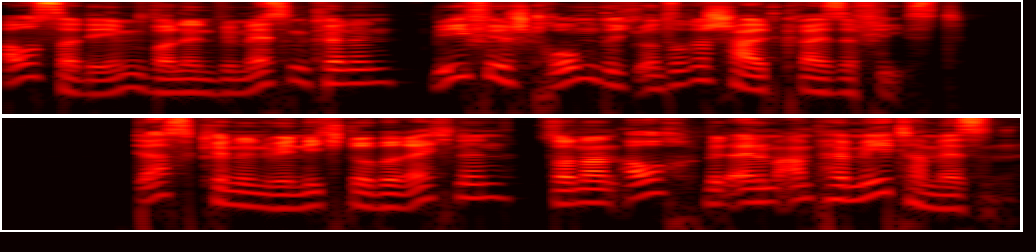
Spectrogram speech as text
Außerdem wollen wir messen können, wie viel Strom durch unsere Schaltkreise fließt. Das können wir nicht nur berechnen, sondern auch mit einem Ampermeter messen.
